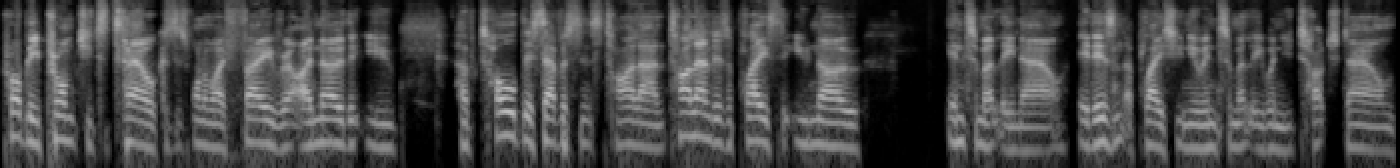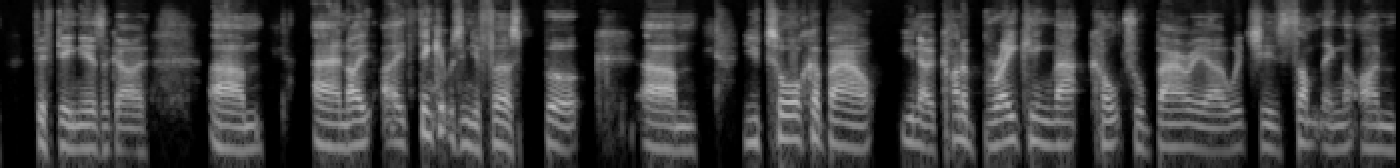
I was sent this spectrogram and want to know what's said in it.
probably prompt you to tell because it's one of my favorite. I know that you have told this ever since Thailand. Thailand is a place that you know intimately now. It isn't a place you knew intimately when you touched down 15 years ago. Um, and I, I think it was in your first book, um, you talk about, you know, kind of breaking that cultural barrier, which is something that I'm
